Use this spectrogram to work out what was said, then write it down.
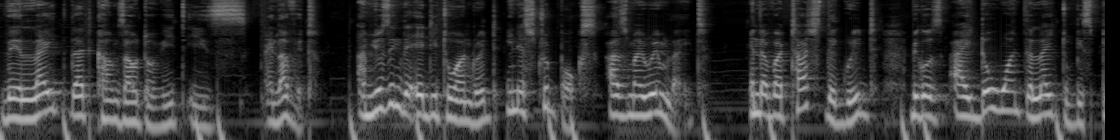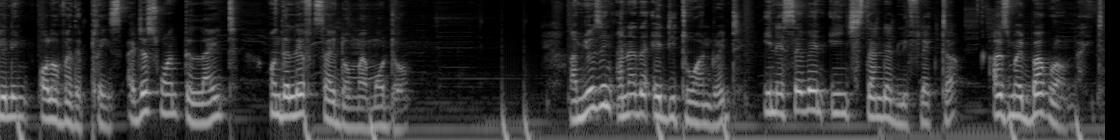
the light that comes out of it is, I love it. I'm using the AD200 in a strip box as my rim light. And I've attached the grid because I don't want the light to be spilling all over the place. I just want the light on the left side of my model. I'm using another AD200 in a 7 inch standard reflector as my background light.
